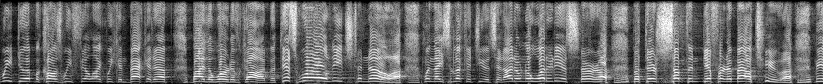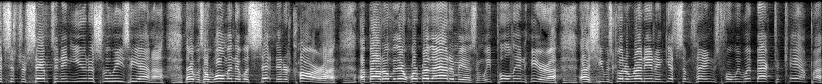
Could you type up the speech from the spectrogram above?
we do it because we feel like we can back it up by the Word of God. But this world needs to know uh, when they look at you and said, I don't know what it is, sir, uh, but there's something different about you. Uh, me and Sister Sampson in Eunice, Louisiana, there was a woman that was sitting in her car about over there where Brother Adam is. And we pulled in here. Uh, uh, she was going to run in and get some things before we went back to camp. Uh,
